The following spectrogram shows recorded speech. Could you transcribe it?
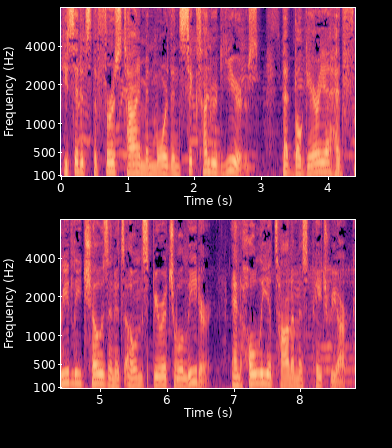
He said it's the first time in more than 600 years that Bulgaria had freely chosen its own spiritual leader and holy autonomous patriarch.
